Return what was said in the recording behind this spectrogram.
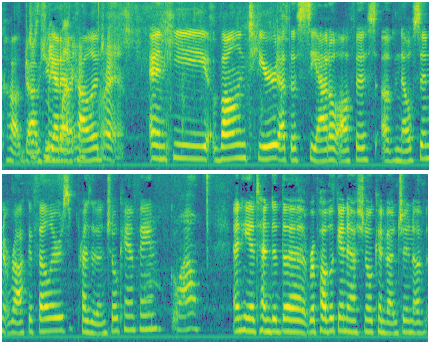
co- jobs you get out of college. Right. And he volunteered at the Seattle office of Nelson Rockefeller's presidential campaign. Wow. and he attended the Republican National Convention of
